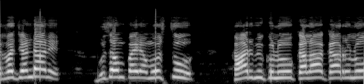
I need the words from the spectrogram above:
ఎర్ర జెండాని భుజం పైన మోస్తూ కార్మికులు కళాకారులు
